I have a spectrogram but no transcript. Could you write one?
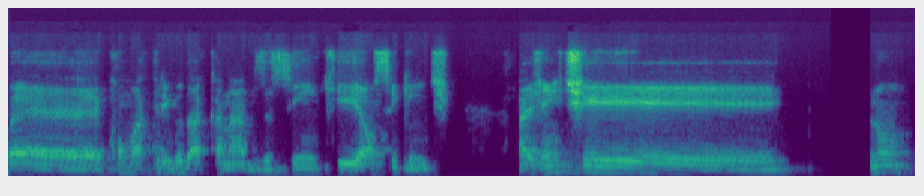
é, como a tribo da cannabis, assim, que é o seguinte: a gente não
